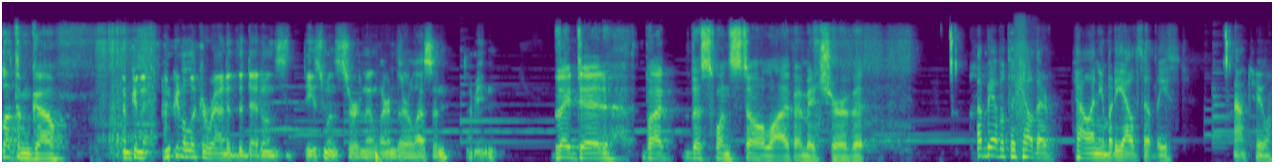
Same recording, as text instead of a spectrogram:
Let them go. I'm gonna I'm gonna look around at the dead ones. These ones certainly learned their lesson. I mean, They did, but this one's still alive. I made sure of it. They'll be able to tell their tell anybody else at least. Not two.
